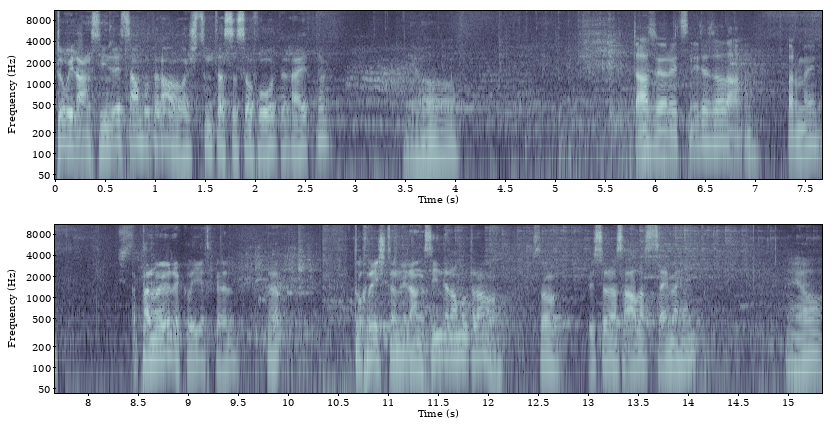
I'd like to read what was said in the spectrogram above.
Du, wie lange sind wir jetzt einmal dran, weißt du, um das so vorzubereiten? Ja. Das wäre jetzt nicht so lang. Ein paar Monate. Ein paar Monate gleich, gell? Ja. Du Christian, wie lange sind wir einmal dran? So, bis wir das alles zusammen haben? Ja,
